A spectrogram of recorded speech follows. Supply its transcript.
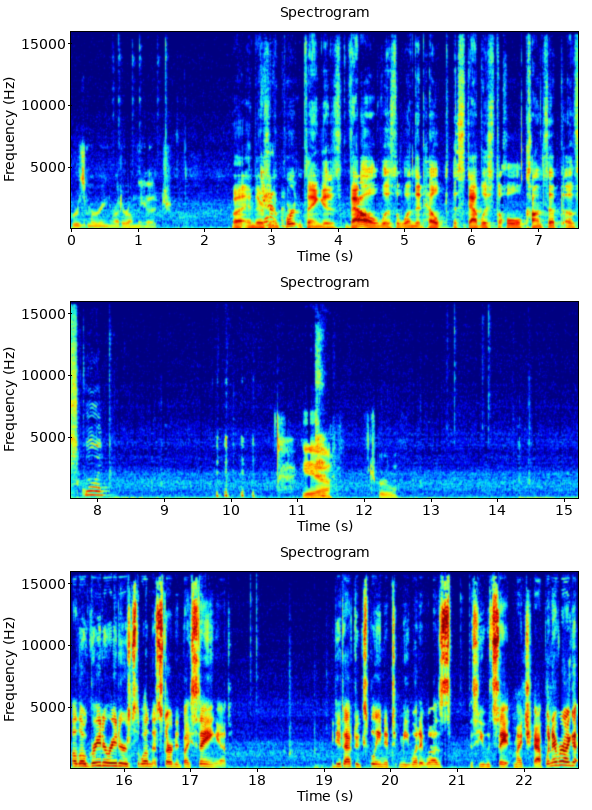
prismarine right around the edge. Well, and there's an important thing is Val was the one that helped establish the whole concept of squirrel. Yeah, true. Although GreatOrator is the one that started by saying it. He did have to explain it to me what it was, because he would say it in my chat whenever I got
